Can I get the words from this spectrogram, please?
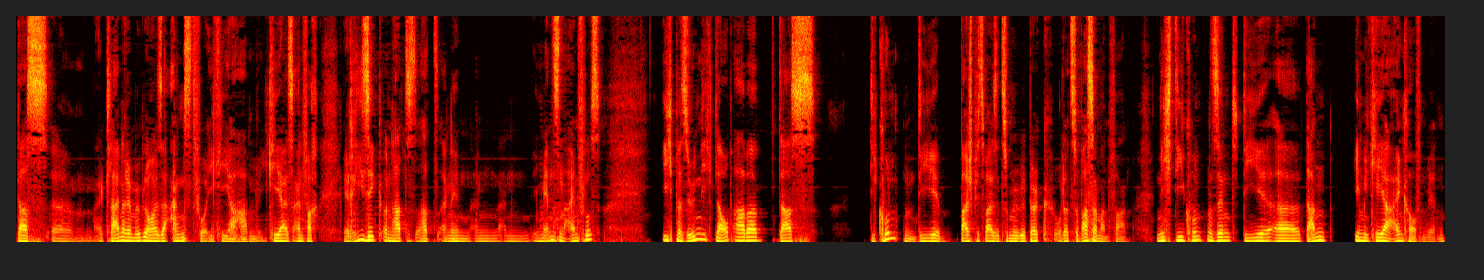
dass ähm, kleinere Möbelhäuser Angst vor Ikea haben. Ikea ist einfach riesig und hat, hat einen, einen, einen immensen Einfluss. Ich persönlich glaube aber, dass die Kunden, die beispielsweise zu Möbelböck oder zu Wassermann fahren, nicht die Kunden sind, die äh, dann im Ikea einkaufen werden.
